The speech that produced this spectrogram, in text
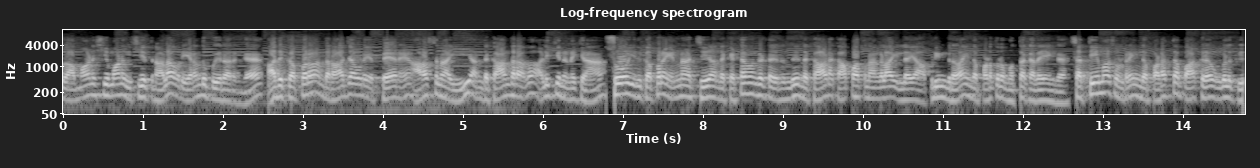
ஒரு அமானுஷ்யமான விஷயத்தினால அவர் இறந்து போயிடாருங்க அதுக்கப்புறம் அந்த ராஜாவுடைய பேரன் அரசனாகி அந்த காந்தாராவை அழிக்க நினைக்கிறான். சோ இதுக்கப்புறம் என்னாச்சு? அந்த கெட்டவங்கிட்ட இருந்து இந்த காடை காப்பாத்துனாங்களா இல்லையா அப்படிங்கறதா இந்த படத்தை படத்தோட மொத்த கதையங்க. சத்தியமா சொல்றேன் இந்த படத்தை பாக்குற உங்களுக்கு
